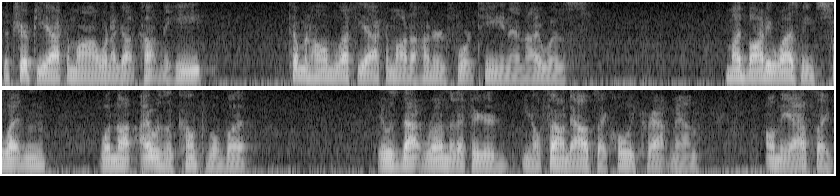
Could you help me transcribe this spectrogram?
the trip to Yakima when I got caught in the heat, coming home left Yakima at 114, and I was my body was I mean sweating, whatnot. I was uncomfortable, but it was that run that I figured you know found out. It's like holy crap, man, on the ass like.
